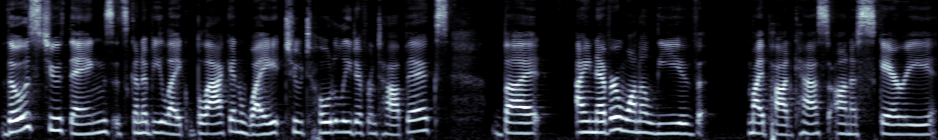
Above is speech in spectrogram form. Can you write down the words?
those two things. It's gonna be like black and white, two totally different topics, but I never wanna leave my podcast on a scary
